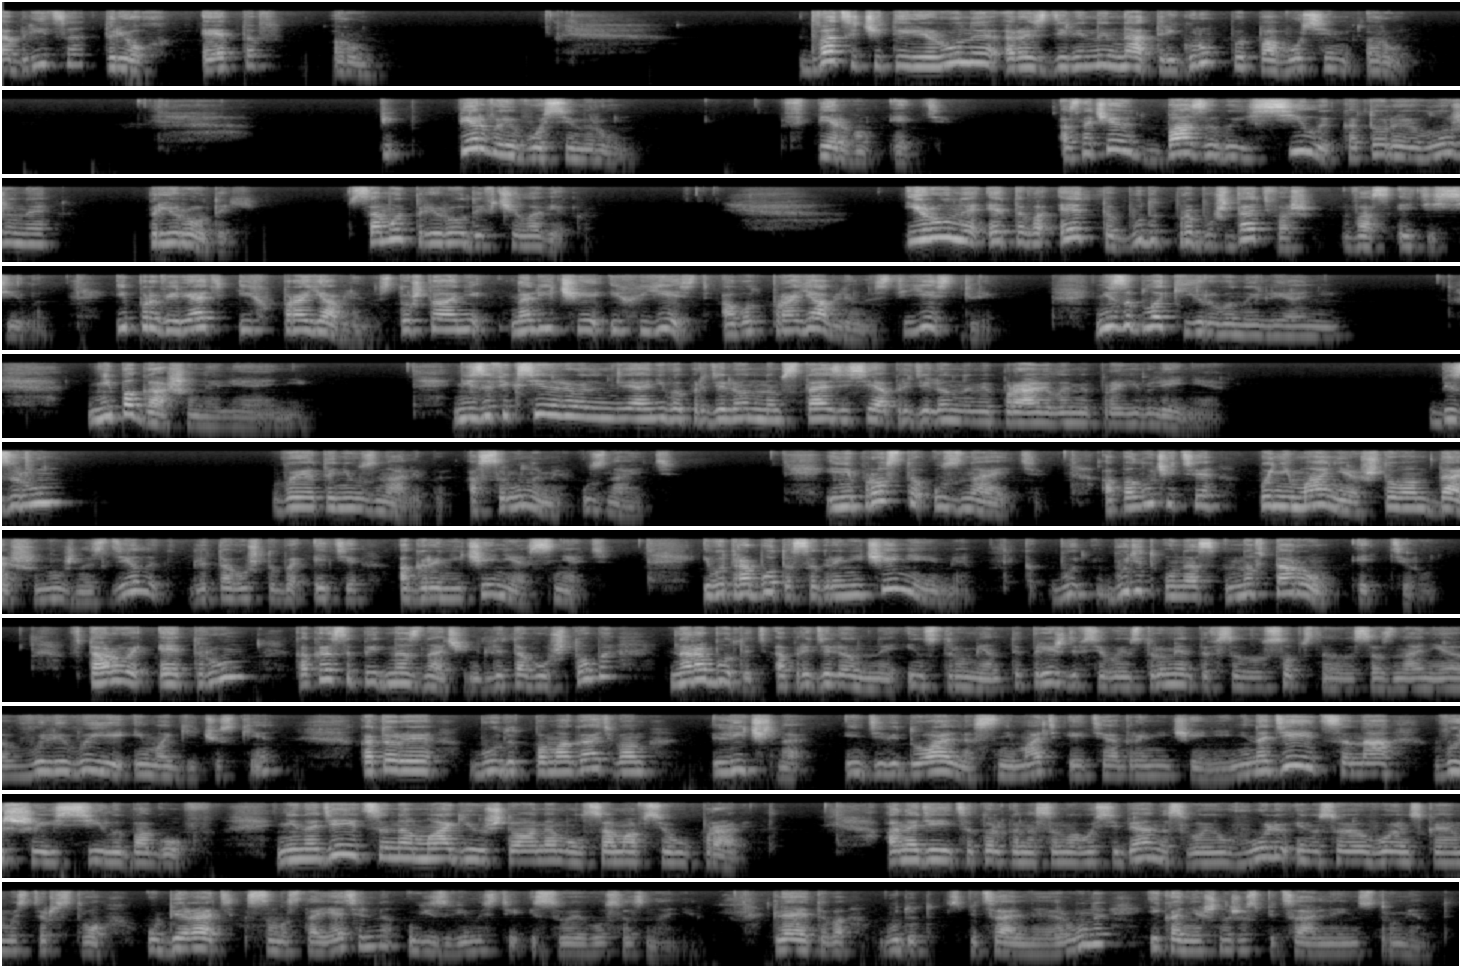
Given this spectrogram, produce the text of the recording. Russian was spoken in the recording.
таблица трех этов рун. 24 руны разделены на три группы по 8 рун. Первые 8 рун в первом эти означают базовые силы, которые вложены природой, самой природой в человека. И руны этого это будут пробуждать ваш, вас эти силы и проверять их проявленность. То, что они, наличие их есть, а вот проявленность есть ли, не заблокированы ли они, не погашены ли они, не зафиксированы ли они в определенном стазисе определенными правилами проявления. Без рун вы это не узнали бы, а с рунами узнаете. И не просто узнаете, а получите понимание, что вам дальше нужно сделать для того, чтобы эти ограничения снять. И вот работа с ограничениями будет у нас на втором этирун. Второй этрун как раз и предназначен для того, чтобы наработать определенные инструменты, прежде всего инструменты своего собственного сознания, волевые и магические, которые будут помогать вам лично индивидуально снимать эти ограничения, не надеяться на высшие силы богов, не надеяться на магию, что она, мол, сама все управит, а надеяться только на самого себя, на свою волю и на свое воинское мастерство, убирать самостоятельно уязвимости из своего сознания. Для этого будут специальные руны и, конечно же, специальные инструменты.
